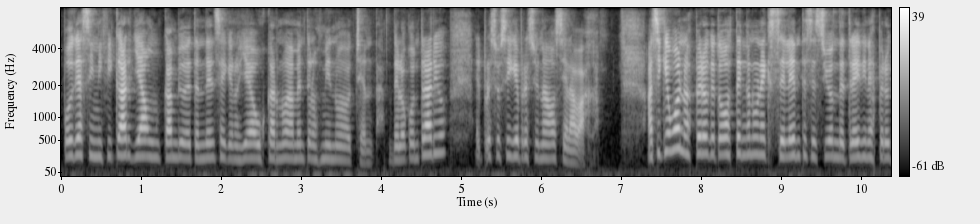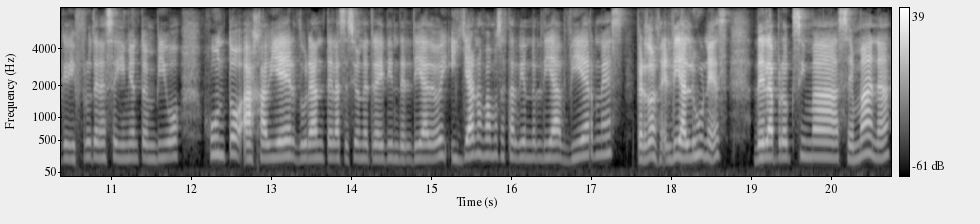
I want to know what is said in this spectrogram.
podría significar ya un cambio de tendencia que nos lleva a buscar nuevamente los 1980. De lo contrario, el precio sigue presionado hacia la baja. Así que bueno, espero que todos tengan una excelente sesión de trading, espero que disfruten el seguimiento en vivo junto a Javier durante la sesión de trading del día de hoy y ya nos vamos a estar viendo el día viernes, perdón, el día lunes de la próxima semana.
